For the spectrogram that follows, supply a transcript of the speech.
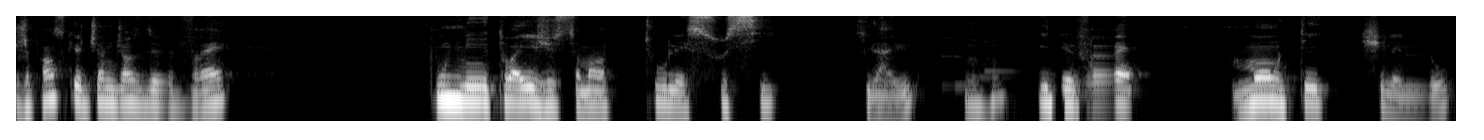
Je pense que John Jones devrait, pour nettoyer justement tous les soucis qu'il a eus, mm-hmm. il devrait monter chez les loups,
